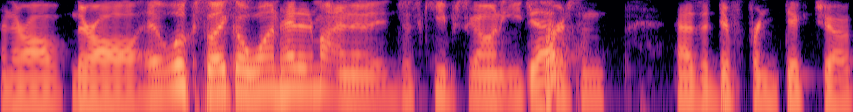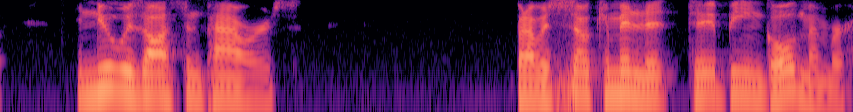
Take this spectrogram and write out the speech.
and they're all they're all. It looks like a one headed mind, and then it just keeps going. Each Yep. person has a different dick joke. I knew it was Austin Powers, but I was so committed to it being Goldmember.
